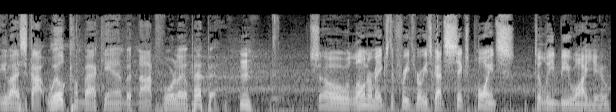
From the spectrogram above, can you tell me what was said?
Eli Scott will come back in, but not for Leaupepe. Hmm. So Lohner makes the free throw. He's got six points to lead BYU.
